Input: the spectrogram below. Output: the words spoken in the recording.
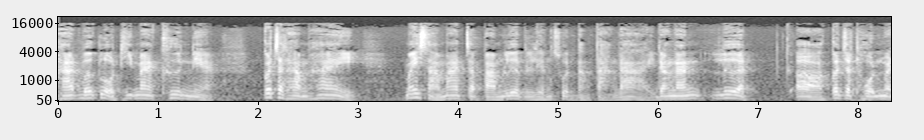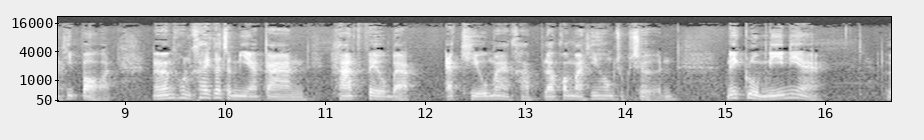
heart workload ที่มากขึ้นเนี่ยก็จะทำให้ไม่สามารถจะปั๊มเลือดไปเลี้ยงส่วนต่างๆ ได้ ดังนั้นเลือดก็จะทนมาที่ปอด ดังนั้นคนไข้ก็จะมีอาการ heart fail แบบ acute มากครับ แล้วก็มาที่ห้องฉุกเฉิน ในกลุ่มนี้เนี่ยห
